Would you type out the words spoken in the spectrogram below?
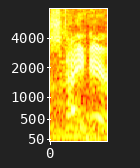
Stay here!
